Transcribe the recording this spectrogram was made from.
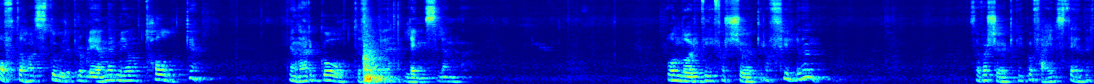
ofte har store problemer med å tolke den her gåtefulle lengselen. Og når vi forsøker å fylle den, så forsøker vi på feil steder.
